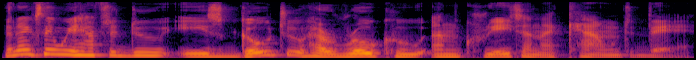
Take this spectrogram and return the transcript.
The next thing we have to do is go to Heroku and create an account there.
